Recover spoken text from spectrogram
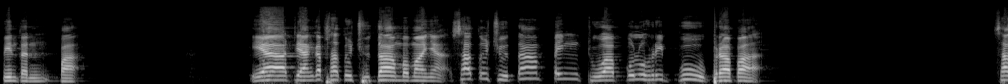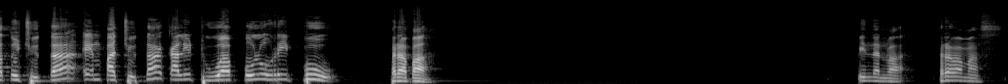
Pinten Pak? Ya dianggap satu juta umpamanya. Satu juta ping dua puluh ribu berapa? Satu juta, eh, empat juta kali dua puluh ribu berapa? Pinten pak? Berapa mas?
